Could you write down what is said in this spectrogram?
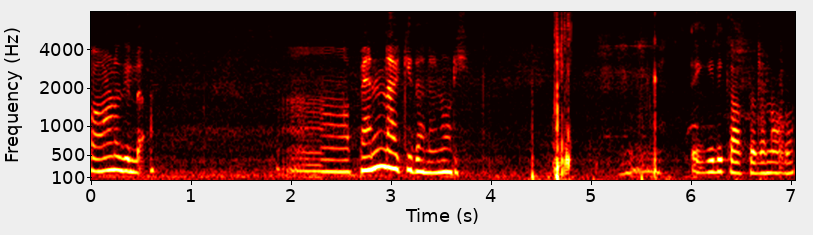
ಕಾಣೋದಿಲ್ಲ. ಪೆನ್ ಹಾಕಿದ್ದಾನೆ ನೋಡಿ. ತೆಗಿಲಿಕ್ಕೆ ಆಗ್ತದೆ ನೋಡುವ.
